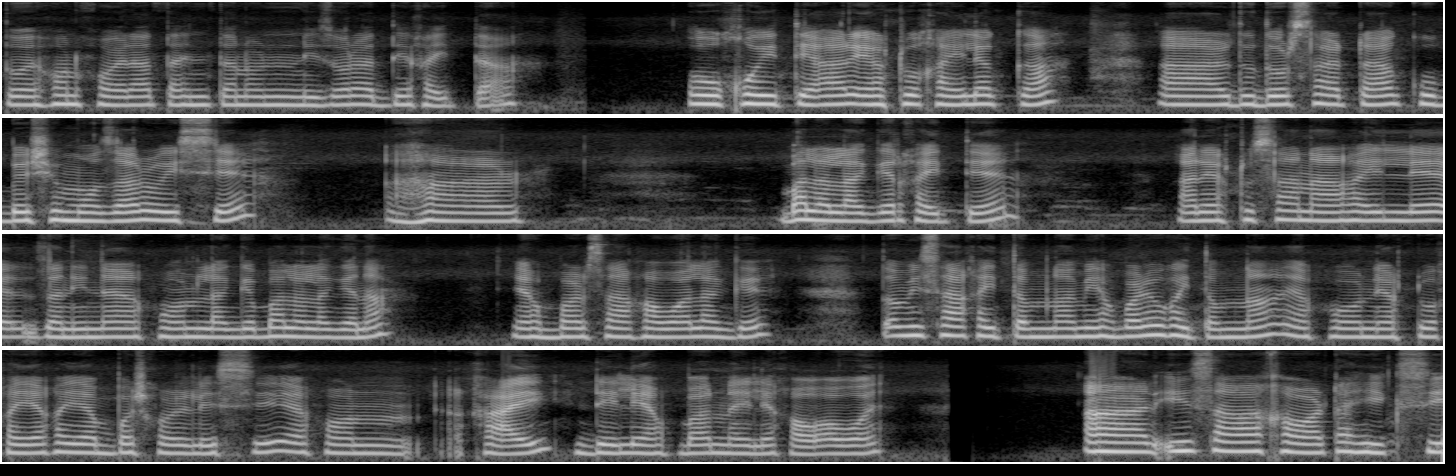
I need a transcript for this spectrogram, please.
তো এখন খয়রা তাইন তান নিজর আর দিয়ে খাইতা। ও খইতে আর একটু খাই লাগা। আর দুধর চাটা খুব বেশি মজা রয়েছে আর ভালো লাগে খাইতে। আর একটু চা না খাইলে জানি না এখন লাগে ভালো লাগে না একবার চা খাওয়া লাগে। তো আমি চা খাইতাম না আমি একবারেও খাইতাম না। এখন একটু খাইয়া খাইয়া অভ্যাস করে লেছি। এখন খাই ডেলি একবার নাইলে খাওয়া হয়। আর এই চা খাওয়াটা শিখছি।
